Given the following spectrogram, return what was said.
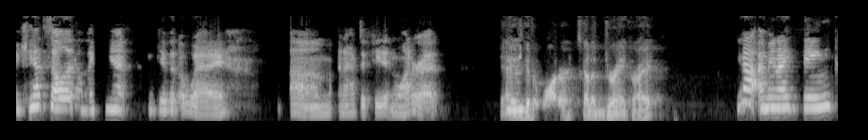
I can't sell it and I can't give it away. Um, and I have to feed it and water it. Yeah, you mm-hmm. give it water. It's got a drink, right? Yeah, I mean, I think.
